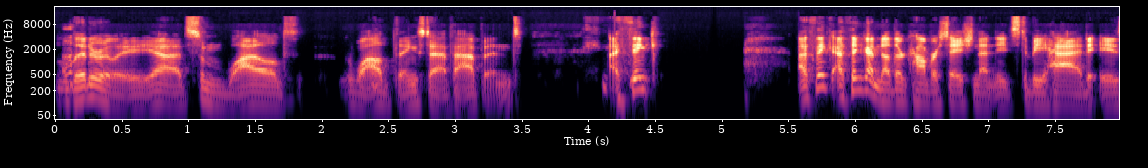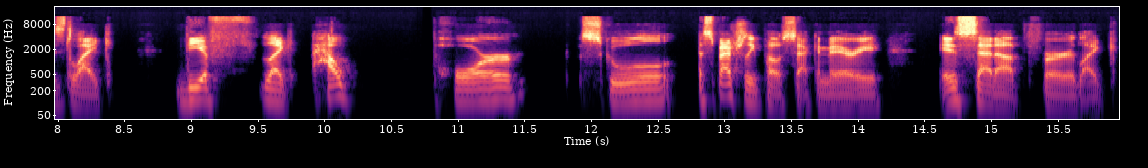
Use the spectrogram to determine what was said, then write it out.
Literally, yeah, it's some wild, wild things to have happened. I think I think I think another conversation that needs to be had is like the like how poor school, especially post secondary, is set up for like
